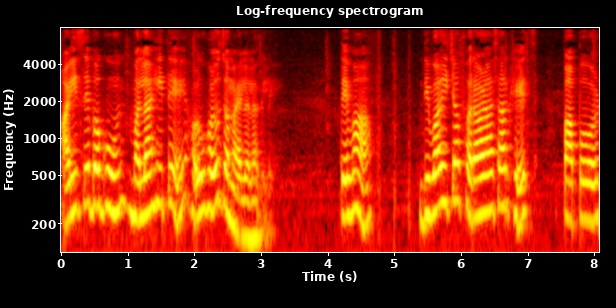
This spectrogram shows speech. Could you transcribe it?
आईचे बघून मलाही ते हळूहळू जमायला लागले. तेव्हा दिवाळीच्या फराळासारखेच पापड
